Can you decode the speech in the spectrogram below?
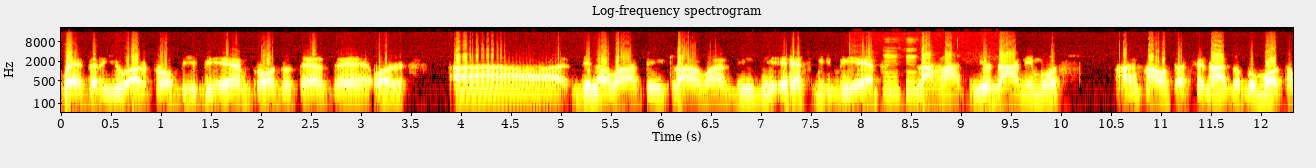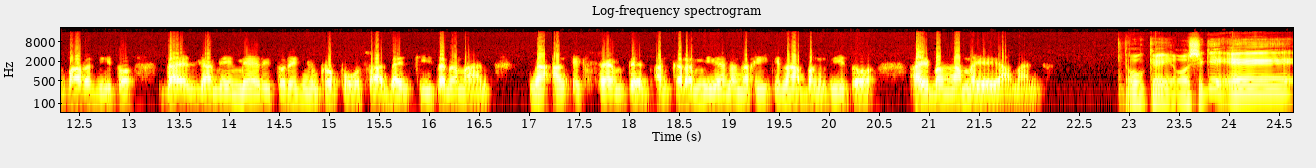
whether you are pro BBM, pro Duterte, or uh, Dilawan, Tiklawan, DDS, BBM, Mhm. lahat unanimous ang House at Senado bumoto para dito dahil nga may merito rin yung proposal. Dahil kita naman na ang exempted, ang karamihan na nakikinabang dito ay mga mayayaman. Okay, o sige. Eh,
